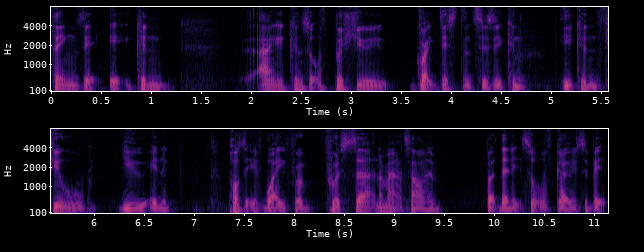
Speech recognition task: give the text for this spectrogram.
things. It, it can anger can sort of push you great distances. It can it can fuel you in a positive way for for a certain amount of time, but then it sort of goes a bit.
